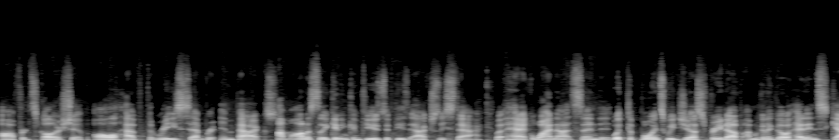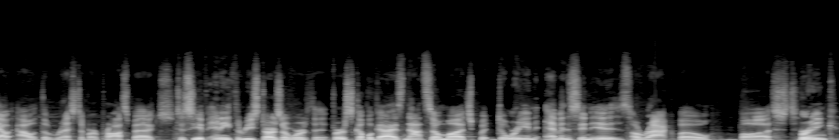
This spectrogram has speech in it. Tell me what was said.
offered scholarship all have three separate impacts. I'm honestly getting confused if these actually stack, but heck, why not send it? With the points we just freed up, I'm to go ahead and scout out the rest of our prospects to see if any three stars are worth it. First couple guys, not so much, but Dorian Evanson is. Arakpo, bust. Brink,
